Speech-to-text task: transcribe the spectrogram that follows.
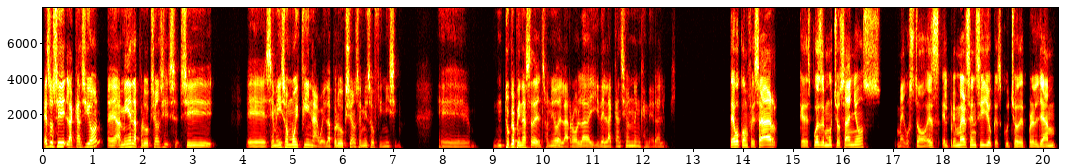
Eso sí, la canción, eh, a mí en la producción sí, sí- sí, eh, se me hizo muy fina, güey. La producción se me hizo finísima. Eh, ¿tú qué opinaste del sonido de la rola y de la canción en general? Debo confesar que después de muchos años me gustó. Es el primer sencillo que escucho de Pearl Jam.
